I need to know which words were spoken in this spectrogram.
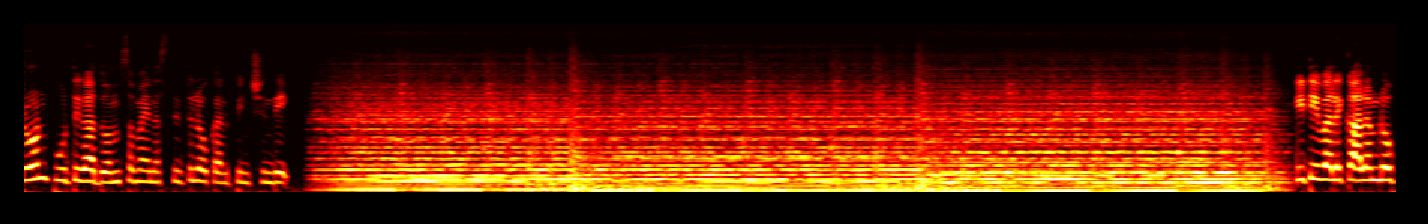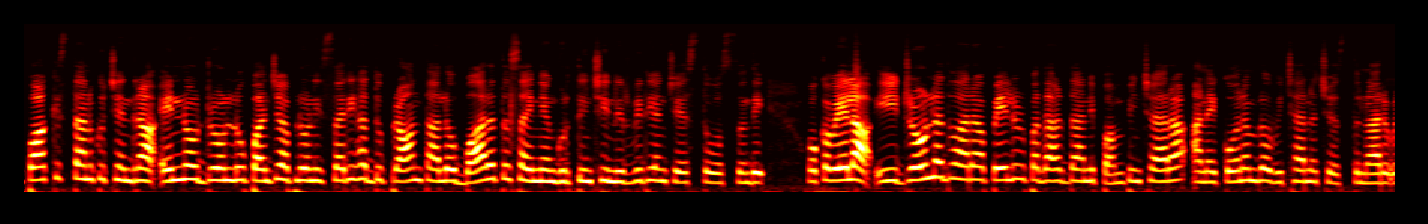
డ్రోన్ పూర్తిగా ధ్వంసమైన స్థితిలో కనిపించింది. ఇటీవలి కాలంలో పాకిస్తాన్కు చెందిన ఎన్నో డ్రోన్లు పంజాబ్లోని సరిహద్దు ప్రాంతాల్లో భారత సైన్యం గుర్తించి నిర్వీర్యం చేస్తూ వస్తుంది. ఒకవేళ ఈ డ్రోన్ల ద్వారా పేలుడు పదార్థాన్ని పంపించారా అనే కోణంలో విచారణ చేస్తున్నారు.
